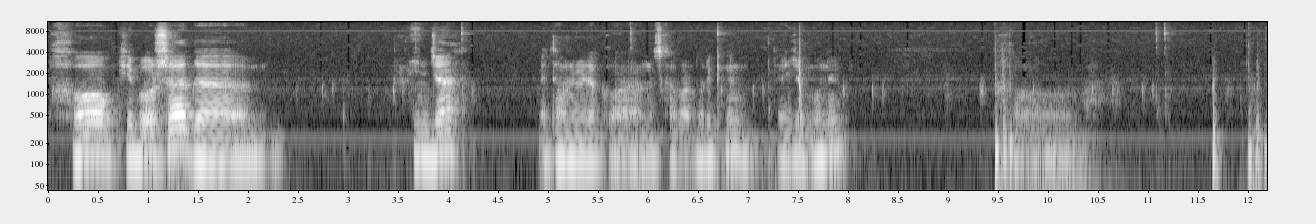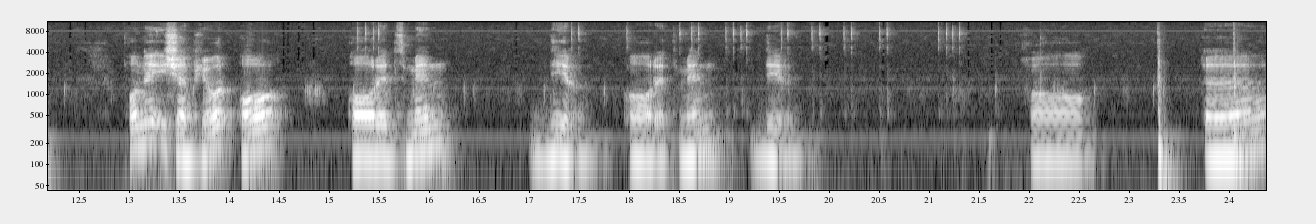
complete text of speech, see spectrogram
خب که باشد؟ اینجا میتوانیم این نسخه برداری کنیم اینجا بونیم خب O ne iş yapıyor? O öğretmendir. Öğretmendir. Hop. Ö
